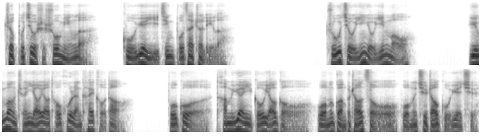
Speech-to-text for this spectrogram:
这不就是说明了古月已经不在这里了？煮酒阴有阴谋。云望尘摇摇头，忽然开口道。不过，他们愿意狗咬狗，我们管不着。走，我们去找古月去。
